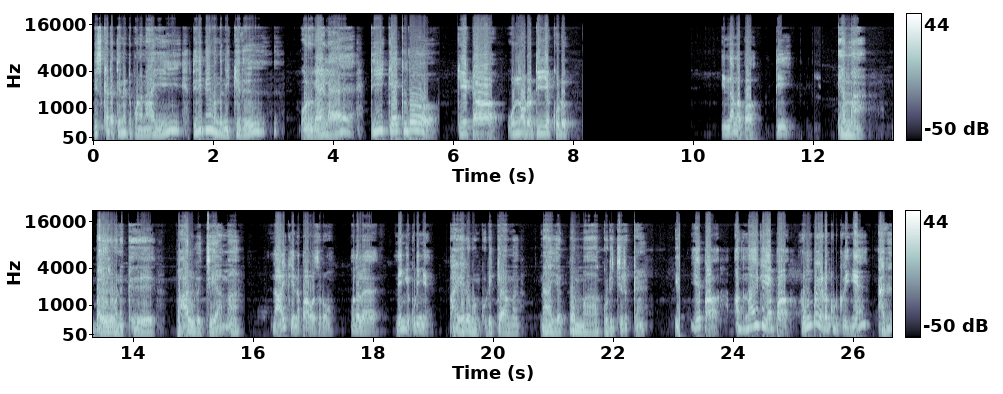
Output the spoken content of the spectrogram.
பிஸ்கட்டை தின்னுட்டு போன நாய் திருப்பியும் வந்து நிக்குது. ஒருவேளை டீ கேக்குதோ? கேட்டா உன்னோட டீயை கொடு. இந்தாங்கப்பா டீ. ஏம்மா பைரவனுக்கு பால் வச்சியாமா நாய்க்கு என்னப்பா அவசரம்? முதல்ல நீங்க குடிங்க. பைரவன் குடிக்காம நான் எப்பம்மா குடிச்சிருக்கேன்? ஏப்பா அந்த நாய்க்கு ஏப்பா ரொம்ப இடம் கொடுக்குறீங்க? அது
